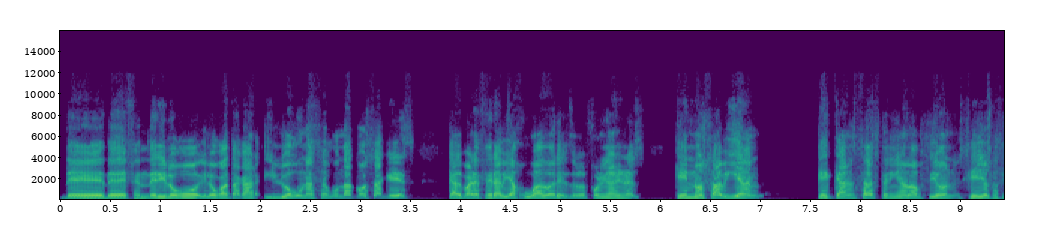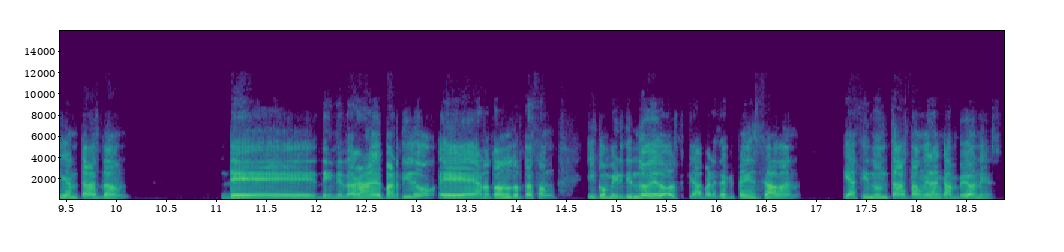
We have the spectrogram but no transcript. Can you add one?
de, defender y luego, y luego atacar. Y luego una segunda cosa que es que al parecer había jugadores de los 49ers que no sabían que Kansas tenía la opción, si ellos hacían touchdown, de, intentar ganar el partido eh, anotando otro touchdown y convirtiendo de dos, que al parecer pensaban que haciendo un touchdown eran campeones,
